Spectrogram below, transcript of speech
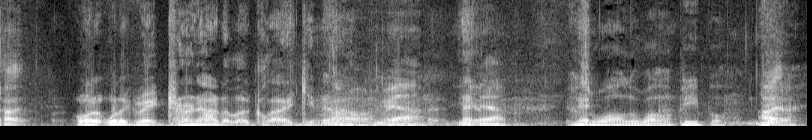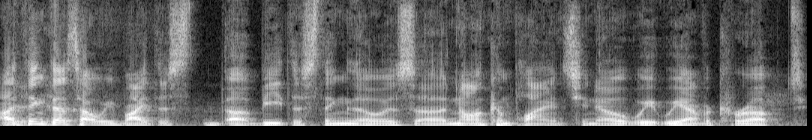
Uh, What, what a great turnout it looked like, you know. Yeah, yeah. It was wall to wall people. I, I think that's how we bite this, uh, beat this thing though, is uh, non-compliance. You know, we, we have a corrupt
